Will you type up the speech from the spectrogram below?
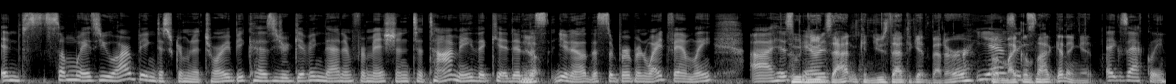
in some ways you are being discriminatory because you're giving that information to Tommy, the kid in Yep. this, you know, the suburban white family. Uh, his Who parents needs that and can use that to get better, but Yes, Michael's ex- not getting it. Exactly.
